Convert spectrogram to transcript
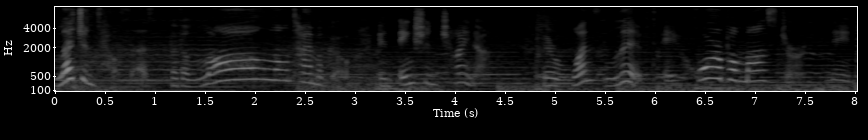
legend tells us that a long, long time ago in ancient China, there once lived a horrible monster named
